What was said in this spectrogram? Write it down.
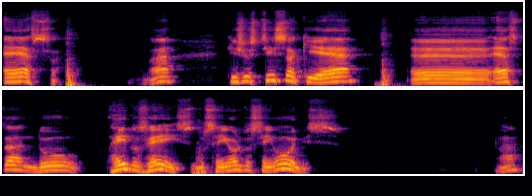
é essa, né? Que justiça que é, é esta do Rei dos Reis, do Senhor dos Senhores, né?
